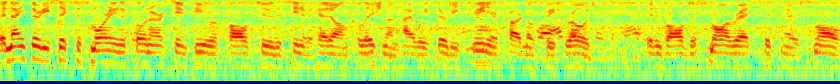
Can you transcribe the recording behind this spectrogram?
At 9.36 this morning, the Kelowna RCMP were called to the scene of a head-on collision on Highway 33 near Cardinal Creek Road. It involved a small red, or small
